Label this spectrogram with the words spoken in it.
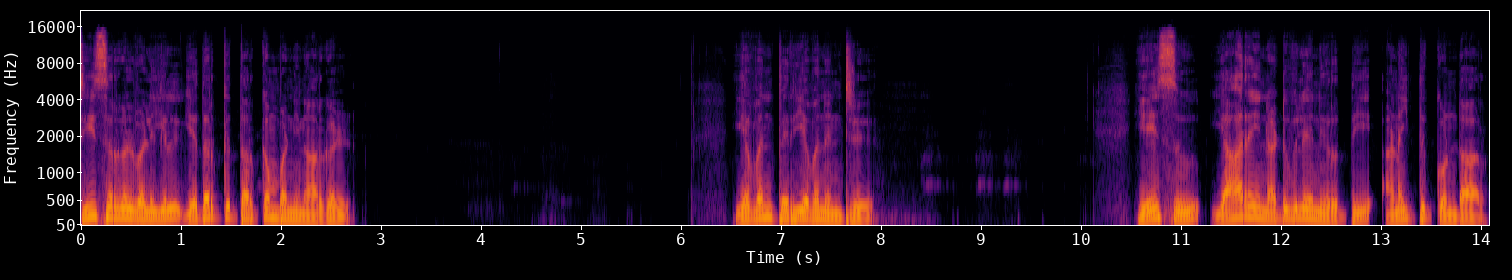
சீசர்கள் வழியில் எதற்கு தர்க்கம் பண்ணினார்கள்? எவன் பெரியவன் என்று. இயேசு யாரை நடுவிலே நிறுத்தி அணைத்து கொண்டார்?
